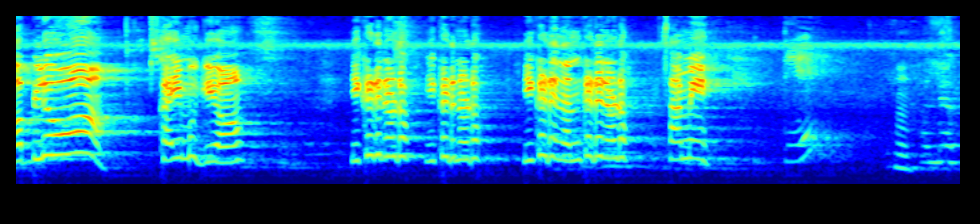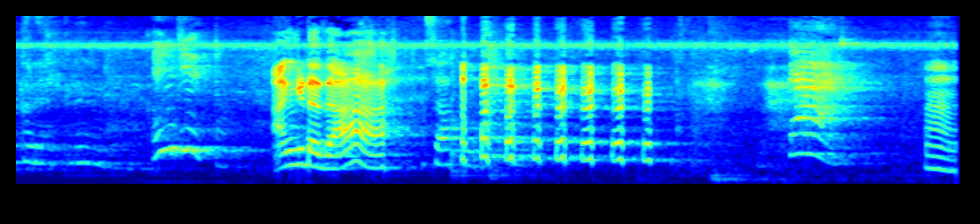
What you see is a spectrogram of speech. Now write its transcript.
ಬಬ್ಲು ಕೈ ಮುಗಿಯೋ. ಈ ಕಡೆ ನೋಡು ಈ ಕಡೆ ನೋಡು ಈ ಕಡೆ ನನ್ನ ಕಡೆ ನೋಡು ಸ್ವಾಮಿ. ಹಂಗಿಡದಾ ಹಾಂ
